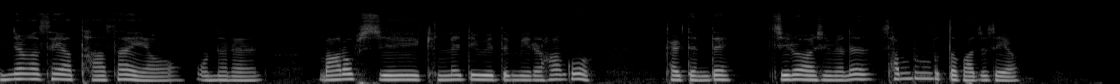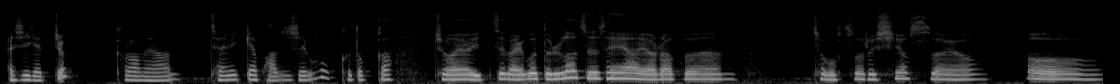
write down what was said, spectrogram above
안녕하세요 다사예요 오늘은 말없이 get ready with me를 하고 갈 텐데 지루하시면은 3분부터 봐주세요. 아시겠죠? 그러면 재밌게 봐주시고 구독과 좋아요 잊지 말고 눌러주세요 여러분. 저 목소리 쉬었어요. 어...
